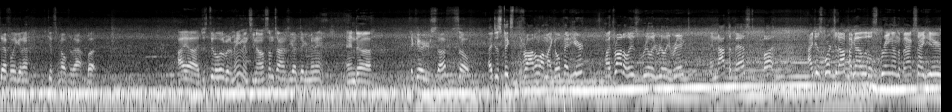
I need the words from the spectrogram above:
Definitely gonna get some help for that. But I uh, just did a little bit of maintenance, you know. Sometimes you gotta take a minute and uh, take care of your stuff. So I just fixed the throttle on my GoPed here. My throttle is really, really rigged and not the best, but I just worked it up. I got a little spring on the backside here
